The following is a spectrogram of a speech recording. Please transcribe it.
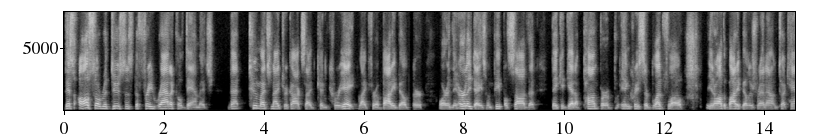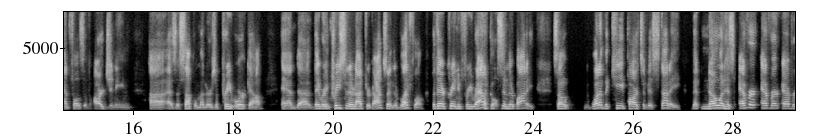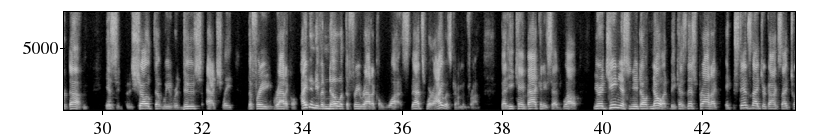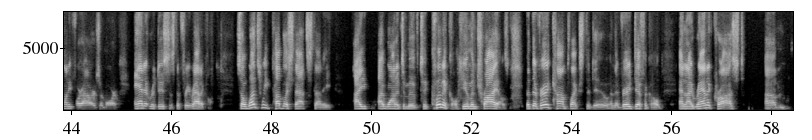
this also reduces the free radical damage that too much nitric oxide can create, like for a bodybuilder or in the early days when people saw that they could get a pump or increase their blood flow. You know, all the bodybuilders ran out and took handfuls of arginine uh, as a supplement or as a pre workout. And uh, they were increasing their nitric oxide in their blood flow, but they were creating free radicals in their body. So, one of the key parts of his study that no one has ever, ever, ever done is showed that we reduce actually the free radical. I didn't even know what the free radical was. That's where I was coming from. But he came back and he said, Well, you're a genius and you don't know it because this product extends nitric oxide 24 hours or more and it reduces the free radical. So once we published that study, I, I wanted to move to clinical human trials, but they're very complex to do and they're very difficult. And I ran across um,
